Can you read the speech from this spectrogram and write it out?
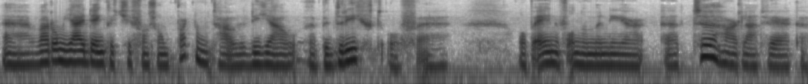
uh, waarom jij denkt dat je van zo'n partner moet houden die jou bedriegt of op een of andere manier te hard laat werken.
